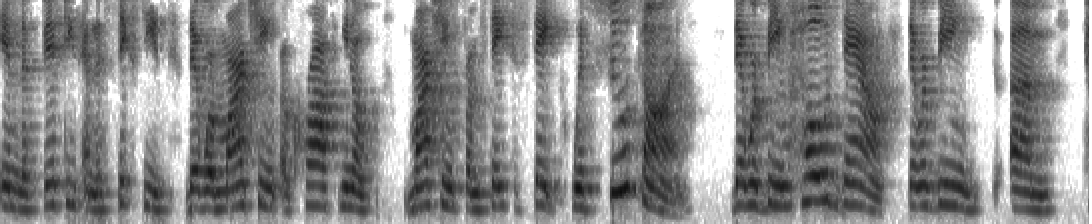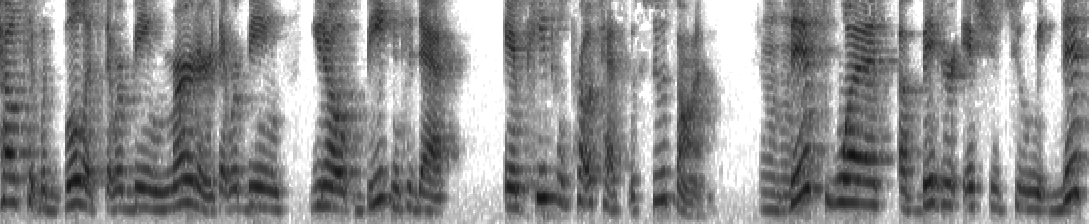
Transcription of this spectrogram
in the 50s and the 60s that were marching across, you know, marching from state to state with suits on, that were being hosed down, that were being um, pelted with bullets, that were being murdered, that were being, you know, beaten to death in peaceful protests with suits on. Mhm. This was a bigger issue to me. This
